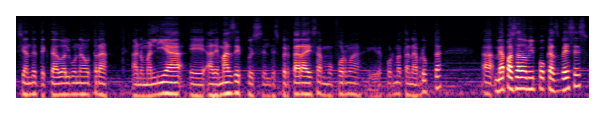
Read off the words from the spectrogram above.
si han detectado alguna otra anomalía, eh, además de pues el despertar a esa forma y de forma tan abrupta. Ah, me ha pasado a mí pocas veces,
